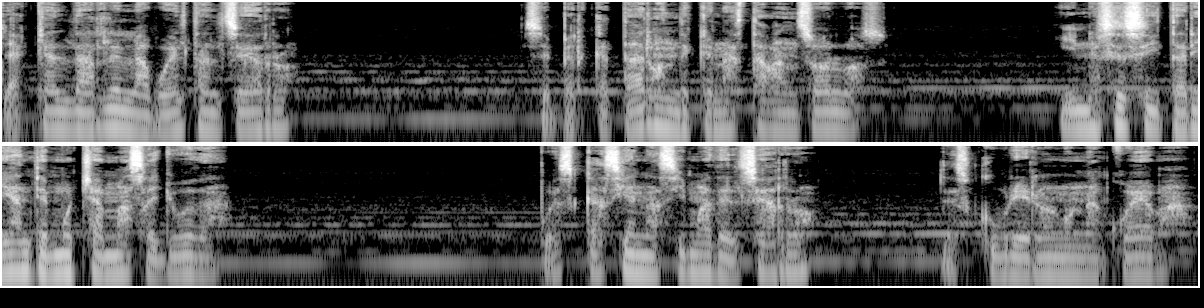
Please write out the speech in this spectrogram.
ya que al darle la vuelta al cerro, se percataron de que no estaban solos y necesitarían de mucha más ayuda, pues casi en la cima del cerro descubrieron una cueva.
